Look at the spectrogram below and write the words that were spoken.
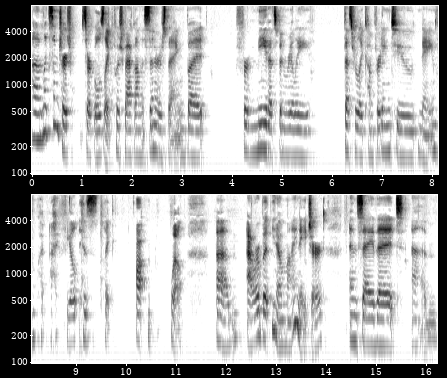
um, like some church circles like push back on the sinners thing, but for me, that's been really, that's really comforting to name what I feel is like, uh, well, um, our, but you know, my nature, and say that um,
